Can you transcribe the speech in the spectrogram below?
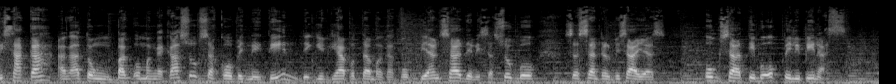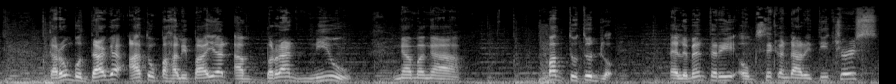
nisaka ang atong bag-o mga kaso sa COVID-19. Di gihapon ta makakumpiyansa dinhi sa Subo, sa Central Visayas ug sa tibuok Pilipinas. Karong buntaga atong pahalipayan ang brand new nga mga magtutudlo elementary o secondary teachers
